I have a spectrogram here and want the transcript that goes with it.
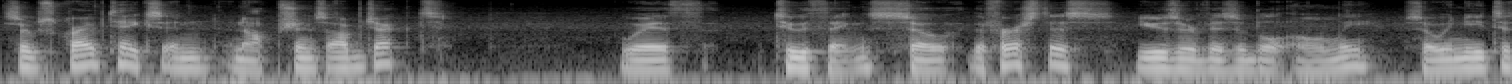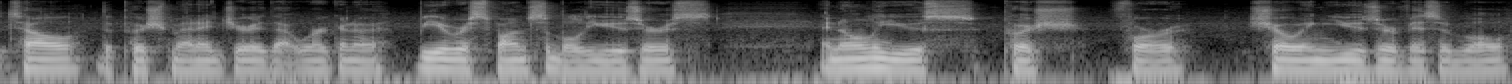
Subscribe takes in an options object with two things. So the first is user visible only. So we need to tell the push manager that we're going to be responsible users and only use push for showing user visible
